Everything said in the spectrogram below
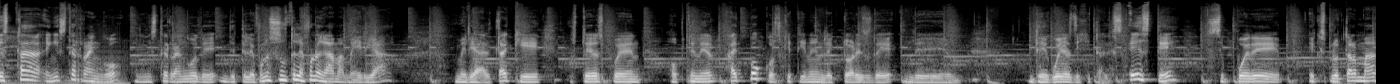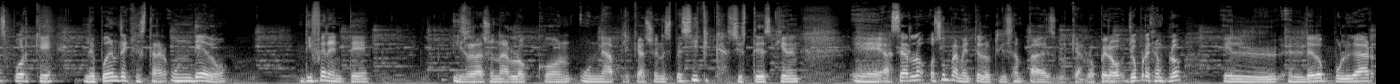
esta, en este rango, en este rango de, teléfonos, es un teléfono de gama media, media alta que ustedes pueden obtener. Hay pocos que tienen lectores de, de huellas digitales. Este se puede explotar más porque le pueden registrar un dedo diferente y relacionarlo con una aplicación específica, si ustedes quieren eh, hacerlo o simplemente lo utilizan para desbloquearlo. Pero yo, por ejemplo, el, dedo pulgar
